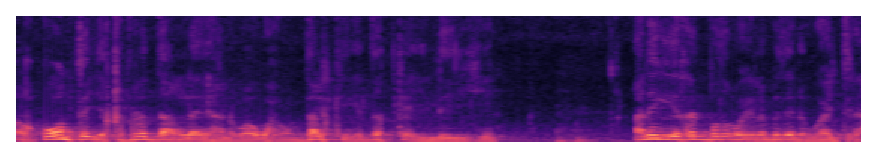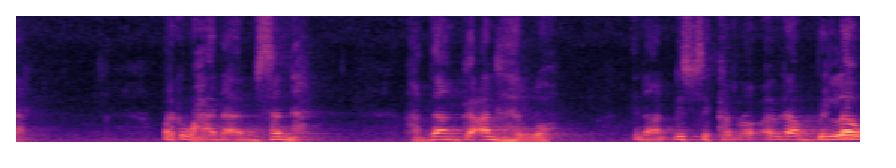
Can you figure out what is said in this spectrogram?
Aqoonta iyo khibradaan leeyahana waa wax un dalka iyo dadka ay leeyihiin. Aniga iyo rag badan oo ilamadana waa jiraan. Marka waxaan aaminsanahay haddaan gacan helo inaan dhisi karno inaan bilow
